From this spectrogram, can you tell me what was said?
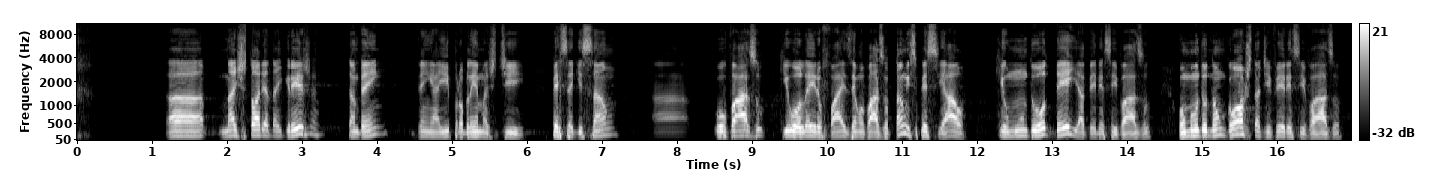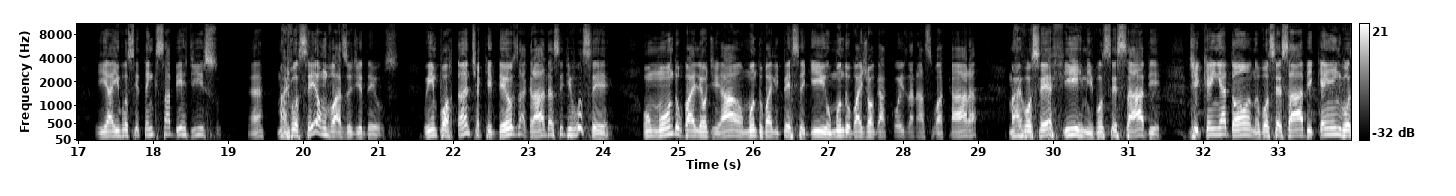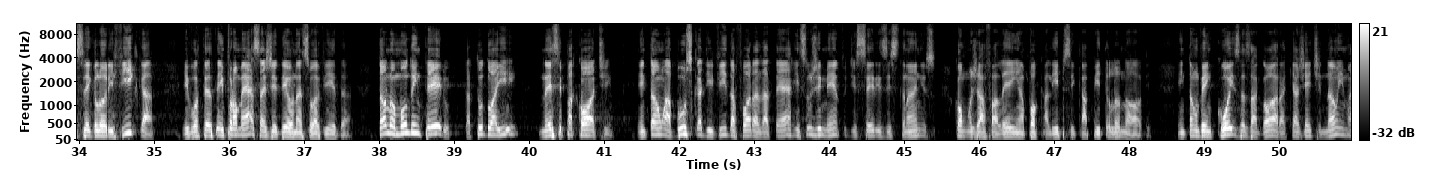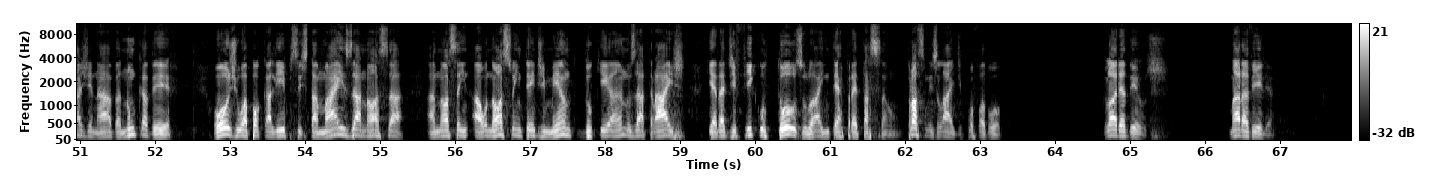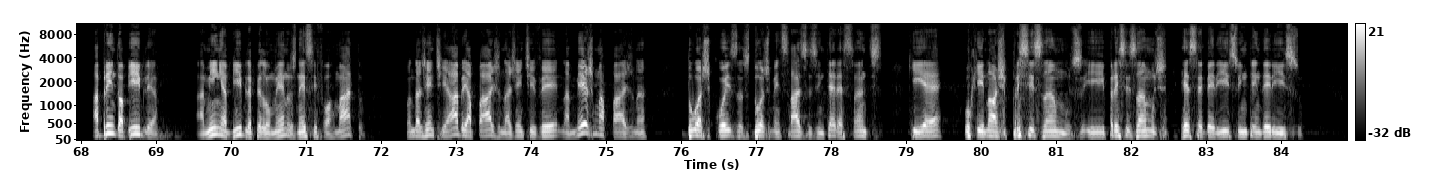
Uh, na história da igreja também vem aí problemas de perseguição. Uh, o vaso que o oleiro faz é um vaso tão especial que o mundo odeia ver esse vaso o mundo não gosta de ver esse vaso. E aí você tem que saber disso. Né? Mas você é um vaso de Deus. O importante é que Deus agrada-se de você. O mundo vai lhe odiar, o mundo vai lhe perseguir, o mundo vai jogar coisa na sua cara. Mas você é firme, você sabe de quem é dono, você sabe quem você glorifica. E você tem promessas de Deus na sua vida. Então, no mundo inteiro, está tudo aí nesse pacote. Então, a busca de vida fora da terra e surgimento de seres estranhos, como já falei em Apocalipse capítulo 9. Então, vem coisas agora que a gente não imaginava nunca ver. Hoje, o Apocalipse está mais a nossa, a nossa, ao nosso entendimento do que anos atrás, que era dificultoso a interpretação. Próximo slide, por favor. Glória a Deus. Maravilha. Abrindo a Bíblia, a minha Bíblia, pelo menos nesse formato, quando a gente abre a página, a gente vê na mesma página duas coisas, duas mensagens interessantes, que é o que nós precisamos e precisamos receber isso, entender isso.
